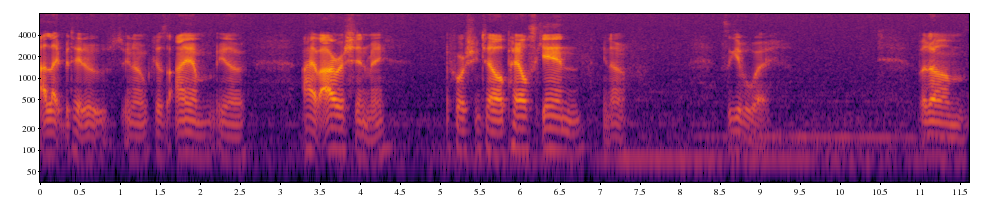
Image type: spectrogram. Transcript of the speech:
I like potatoes, you know, because I am, you know, I have Irish in me. Of course, you can tell pale skin, you know, it's a giveaway. But, um,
